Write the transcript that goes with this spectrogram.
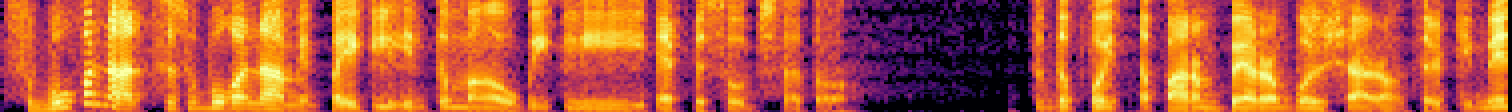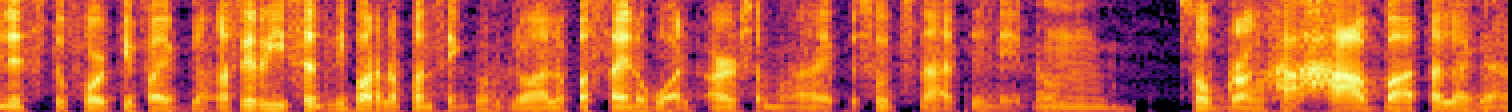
subukan na susubukan namin paikliin tong mga weekly episodes na to. To the point na parang bearable siya around 30 minutes to 45 lang. Kasi recently parang napansin ko, lumalapas tayo na 1 hour sa mga episodes natin eh. No? Mm. sobrang hahaba talaga.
